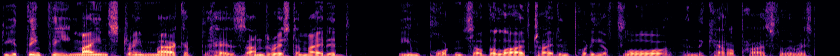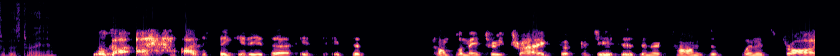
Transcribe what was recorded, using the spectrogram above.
Do you think the mainstream market has underestimated the importance of the live trade in putting a floor in the cattle price for the rest of Australia? Look, I, I just think it is a it's it's a complementary trade for producers, and at times of when it's dry,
